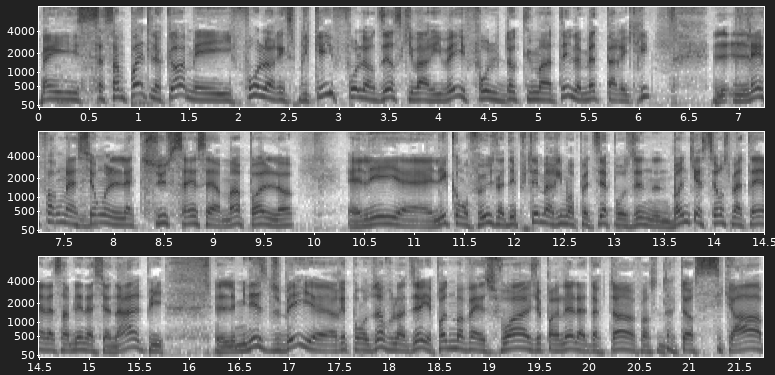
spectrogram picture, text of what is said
Ben, ça semble pas être le cas, mais il faut leur expliquer, il faut leur dire ce qui va arriver, il faut le documenter, le mettre par écrit. L'information là-dessus, sincèrement, Paul, là, elle est, euh, elle est confuse. La députée Marie Montpetit a posé une, bonne question ce matin à l'Assemblée nationale, puis le ministre Dubé euh, a répondu en voulant dire il n'y a pas de mauvaise foi. J'ai parlé à la docteur, je pense, le docteur Sicard,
